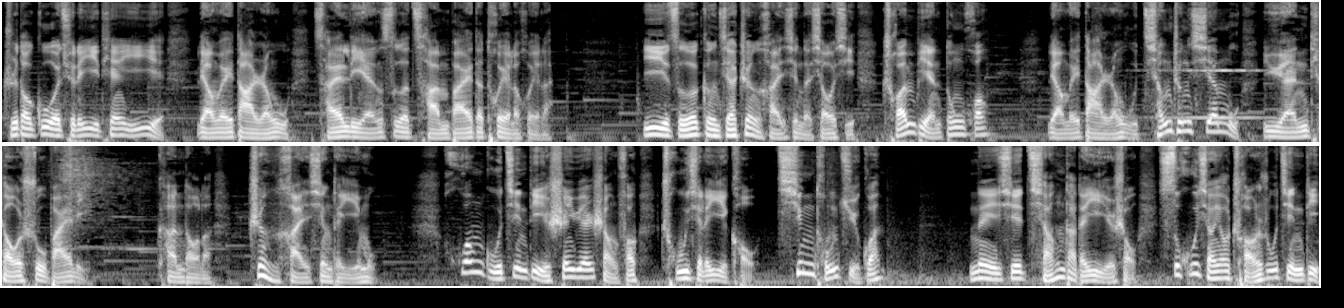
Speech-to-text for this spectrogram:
直到过去了一天一夜，两位大人物才脸色惨白的退了回来。一则更加震撼性的消息传遍东荒，两位大人物强争先目，远眺数百里，看到了震撼性的一幕。荒古禁地深渊上方出现了一口青铜巨棺，那些强大的异兽似乎想要闯入禁地，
